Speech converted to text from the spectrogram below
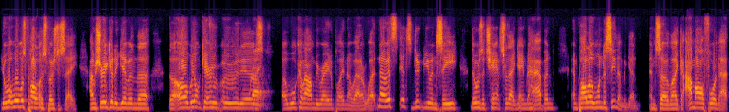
you know what, what was Paolo supposed to say? I'm sure he could have given the the oh we don't care who, who it is. Right. Uh, we'll come out and be ready to play no matter what. No, it's it's Duke UNC. There was a chance for that game to happen, and Paolo wanted to see them again. And so, like, I'm all for that.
